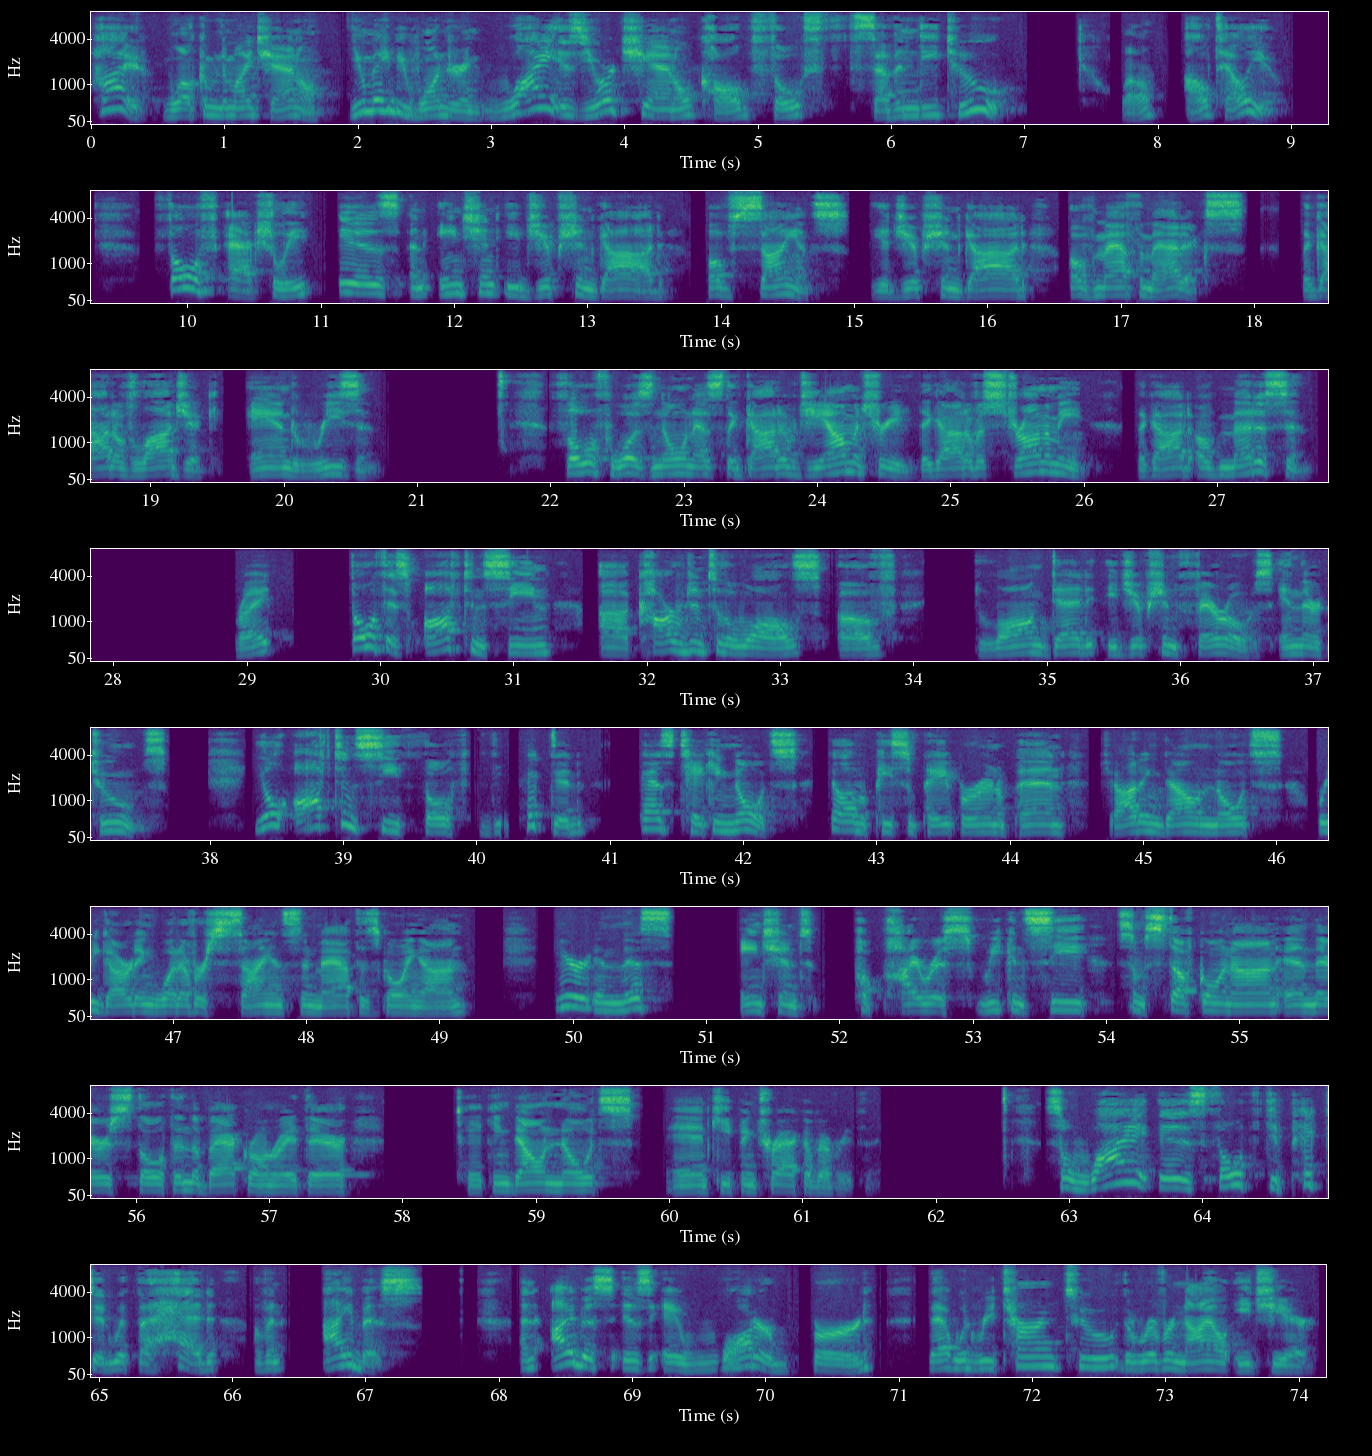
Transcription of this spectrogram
Hi, welcome to my channel. You may be wondering, why is your channel called Thoth72? Well, I'll tell you. Thoth actually is an ancient Egyptian god of science, the Egyptian god of mathematics, the god of logic and reason. Thoth was known as the god of geometry, the god of astronomy, the god of medicine, right? Thoth is often seen uh, carved into the walls of long dead Egyptian pharaohs in their tombs. You'll often see Thoth depicted as taking notes. He'll have a piece of paper and a pen, jotting down notes regarding whatever science and math is going on. Here in this ancient papyrus, we can see some stuff going on, and there's Thoth in the background right there taking down notes and keeping track of everything. So why is Thoth depicted with the head of an ibis? An ibis is a water bird that would return to the River Nile each year.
